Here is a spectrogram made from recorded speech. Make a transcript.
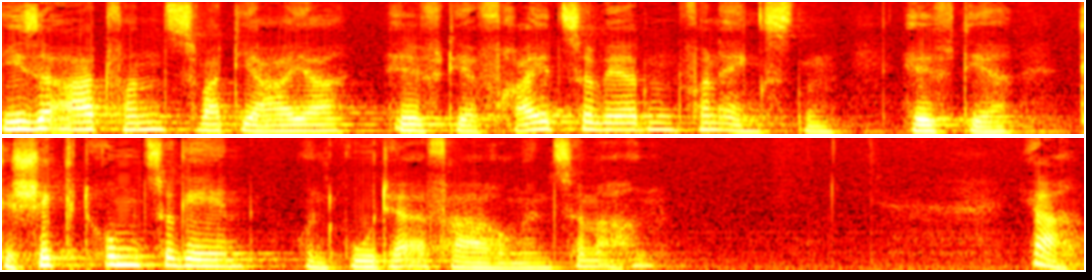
Diese Art von Svadhyaya hilft dir frei zu werden von Ängsten, hilft dir geschickt umzugehen und gute Erfahrungen zu machen. Ja,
